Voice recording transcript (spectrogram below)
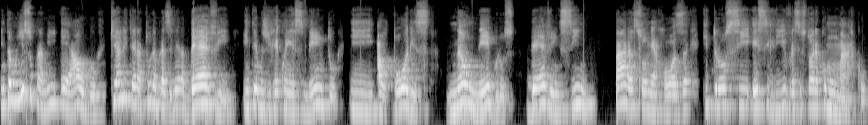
Então, isso para mim é algo que a literatura brasileira deve em termos de reconhecimento e autores não negros devem sim para a Sônia Rosa, que trouxe esse livro, essa história como um marco.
